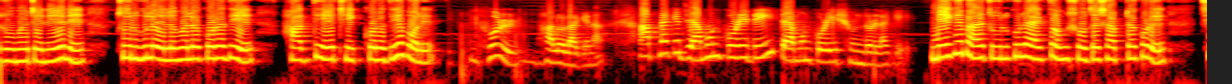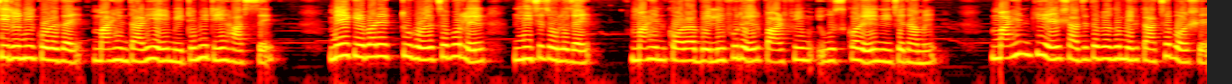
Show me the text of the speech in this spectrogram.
রুমে টেনে এনে চুলগুলো এলোমেলো করে দিয়ে হাত দিয়ে ঠিক করে দিয়ে বলে ধুর ভালো লাগে না। আপনাকে যেমন করে দেই তেমন করেই সুন্দর লাগে। মেঘ এবার চুলগুলো একদম সোজা সাপটা করে চিরুনি করে দেয়। মাহিন দাঁড়িয়ে মিটি মিটিমিটি হাসছে। মেঘ এবার একটু হয়েছে বলে নিচে চলে যায়। মাহিন করা বেলি ফুলের পারফিউম ইউজ করে নিচে নামে। মাহিন গিয়ে সাজেদা বেগমের কাছে বসে।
